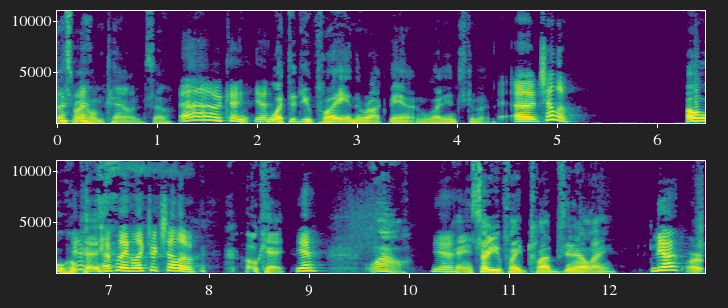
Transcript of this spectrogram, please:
that's my hometown. So. ah, okay, yeah. What did you play in the rock band? What instrument? Uh, cello. Oh, okay. Yeah, I played electric cello. okay. Yeah. Wow. Yeah. Okay, and so you played clubs in L.A. Yeah. Or,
